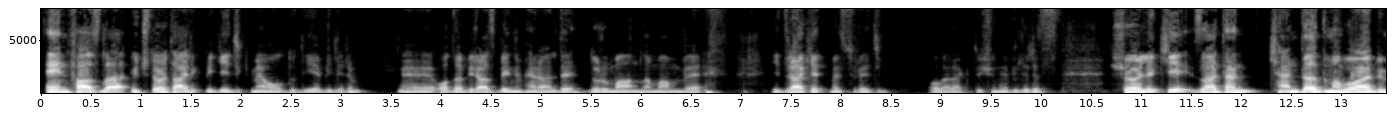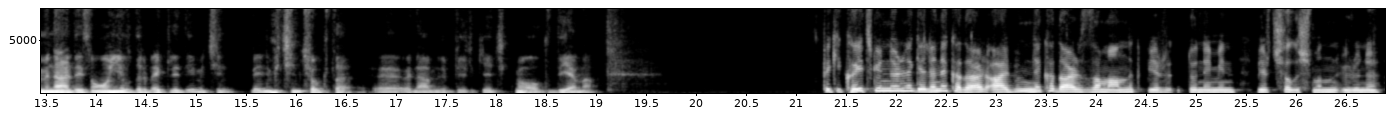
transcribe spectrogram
en fazla 3-4 aylık bir gecikme oldu diyebilirim. E, o da biraz benim herhalde durumu anlamam ve idrak etme sürecim olarak düşünebiliriz. Şöyle ki zaten kendi adıma bu albümü neredeyse 10 yıldır beklediğim için benim için çok da e, önemli bir gecikme oldu diyemem. Peki kayıt günlerine gelene kadar albüm ne kadar zamanlık bir dönemin, bir çalışmanın ürünü?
